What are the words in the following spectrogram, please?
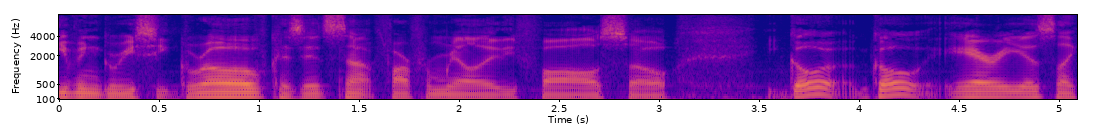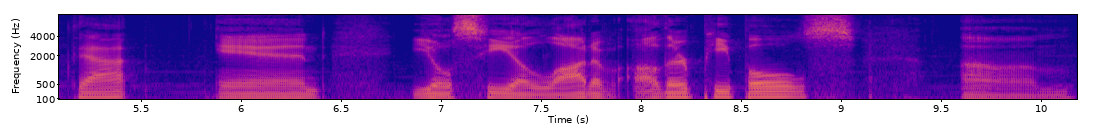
even Greasy Grove because it's not far from Reality Falls. So go go areas like that, and you'll see a lot of other people's um,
